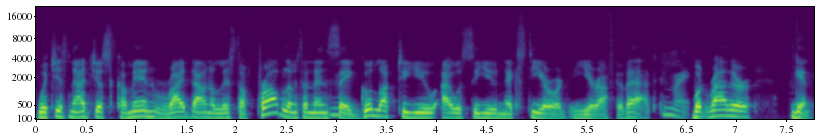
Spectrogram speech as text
which is not just come in, write down a list of problems, and then say, mm. good luck to you. I will see you next year or the year after that. Right. But rather, again,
